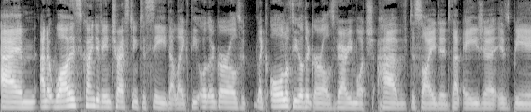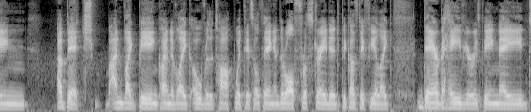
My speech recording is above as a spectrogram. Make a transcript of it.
Um and it was kind of interesting to see that like the other girls like all of the other girls very much have decided that Asia is being a bitch and like being kind of like over the top with this whole thing and they're all frustrated because they feel like their behavior is being made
